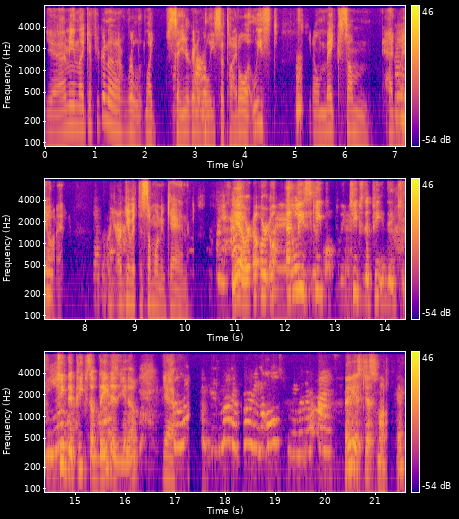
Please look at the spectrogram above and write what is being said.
Problem. Yeah, I mean, like if you're gonna re- like say you're gonna release a title, at least you know make some headway on it, or, or give it to someone who can. Yeah, or, or, or at least keep keeps the, pe- the keep the peeps updated, you know. Yeah, His mother burning holes for me with her eyes. Maybe it's just mom, okay?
